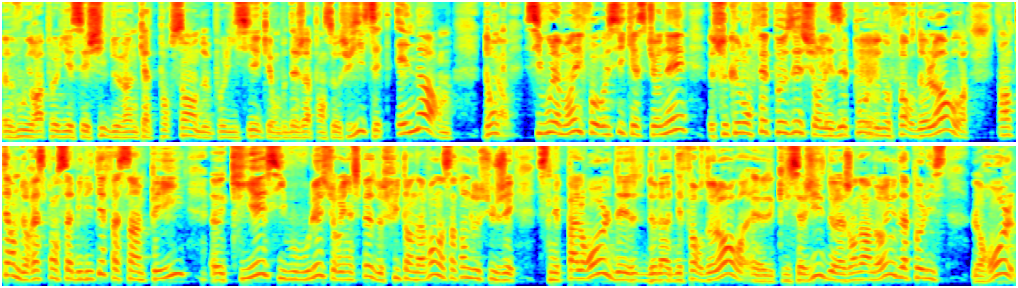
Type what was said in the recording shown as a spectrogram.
Euh, vous rappeliez ces chiffres de 24% de policiers qui ont déjà pensé au suicide, c'est énorme. Donc, si vous voulez, il faut aussi questionner ce que l'on fait peser sur les épaules de mm. nos forces de l'ordre en termes de responsabilité face à un pays euh, qui est, si vous voulez, sur une espèce de fuite en avant dans un certain nombre de sujets. Ce n'est pas le rôle des, de la, des forces de l'ordre, qu'il s'agisse de la gendarmerie ou de la police. Le rôle,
